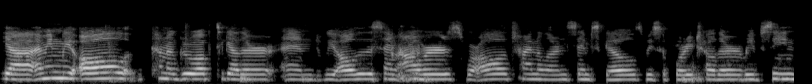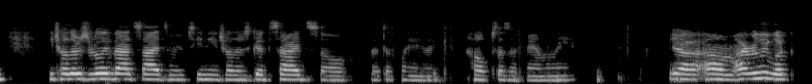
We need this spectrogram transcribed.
Yeah, I mean, we all kind of grew up together and we all do the same hours. We're all trying to learn the same skills. We support each other. We've seen each other's really bad sides and we've seen each other's good sides so that definitely like helps as a family yeah um i really look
